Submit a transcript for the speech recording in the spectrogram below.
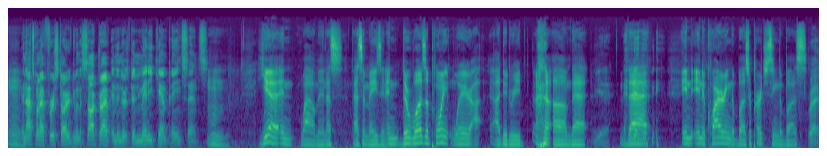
Mm. And that's when I first started doing the sock drive, and then there's been many campaigns since. Mm. Yeah, and wow, man, that's that's amazing. And there was a point where I, I did read um, that Yeah. that in in acquiring the bus or purchasing the bus, Right.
